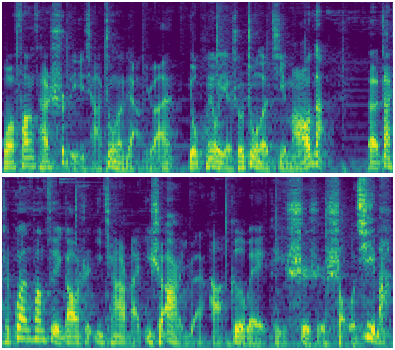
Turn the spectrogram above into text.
我方才试了一下，中了两元。有朋友也说中了几毛的。呃，但是官方最高是一千二百一十二元哈，各位可以试试手气吧。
